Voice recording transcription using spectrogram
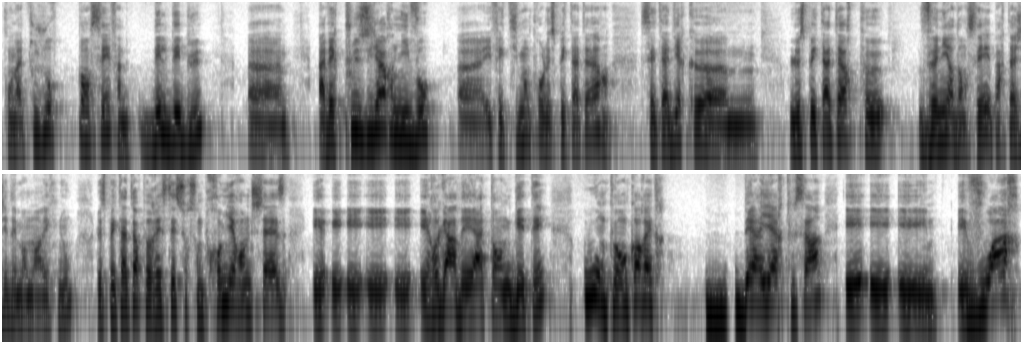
qu'on a toujours pensé, enfin, dès le début, euh, avec plusieurs niveaux, euh, effectivement, pour le spectateur. C'est-à-dire que euh, le spectateur peut venir danser et partager des moments avec nous. Le spectateur peut rester sur son premier rang de chaise et, et, et, regarder, attendre, guetter, ou on peut encore être derrière tout ça et, voir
